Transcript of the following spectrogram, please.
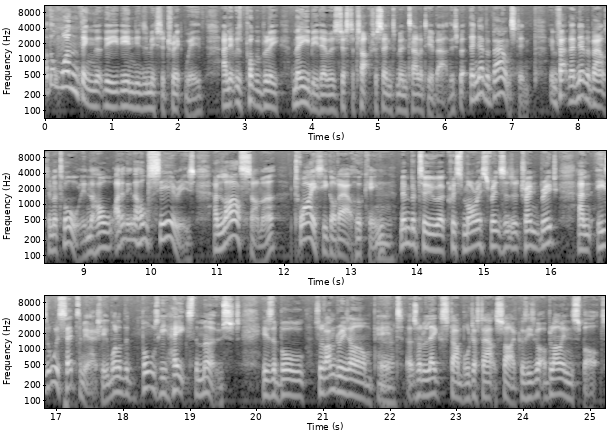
I thought one thing that the, the Indians missed a trick with, and it was probably maybe there was just a touch of sentimentality about this, but they never bounced him. In fact, they've never bounced him at all in the whole. I don't think the whole series. And last summer. Twice he got out hooking. Remember to uh, Chris Morris, for instance, at Trent Bridge? And he's always said to me, actually, one of the balls he hates the most is the ball sort of under his armpit, a sort of leg stump or just outside, because he's got a blind spot.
